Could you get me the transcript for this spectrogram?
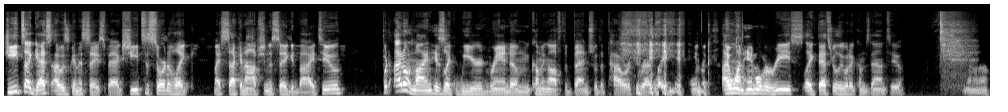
Sheets. I guess I was gonna say Spag. Sheets is sort of like my second option to say goodbye to, but I don't mind his like weird random coming off the bench with a power threat late in the game. Like I want him over Reese. Like that's really what it comes down to. I don't know.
